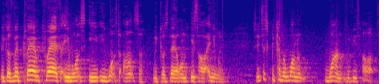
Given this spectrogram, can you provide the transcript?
Because we're praying prayers that He wants, he, he wants to answer because they're on His heart anyway. So He's just becoming one, one with His heart.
